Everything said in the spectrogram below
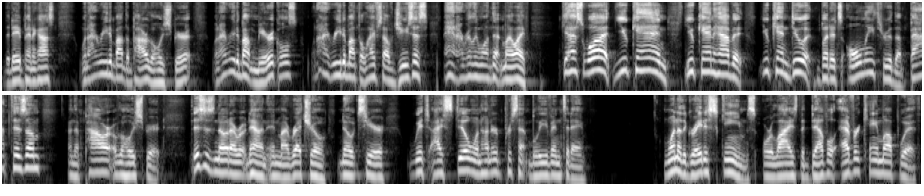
the day of Pentecost, when I read about the power of the Holy Spirit, when I read about miracles, when I read about the lifestyle of Jesus, man, I really want that in my life. Guess what? You can. You can have it. You can do it, but it's only through the baptism and the power of the Holy Spirit. This is a note I wrote down in my retro notes here, which I still 100% believe in today. One of the greatest schemes or lies the devil ever came up with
